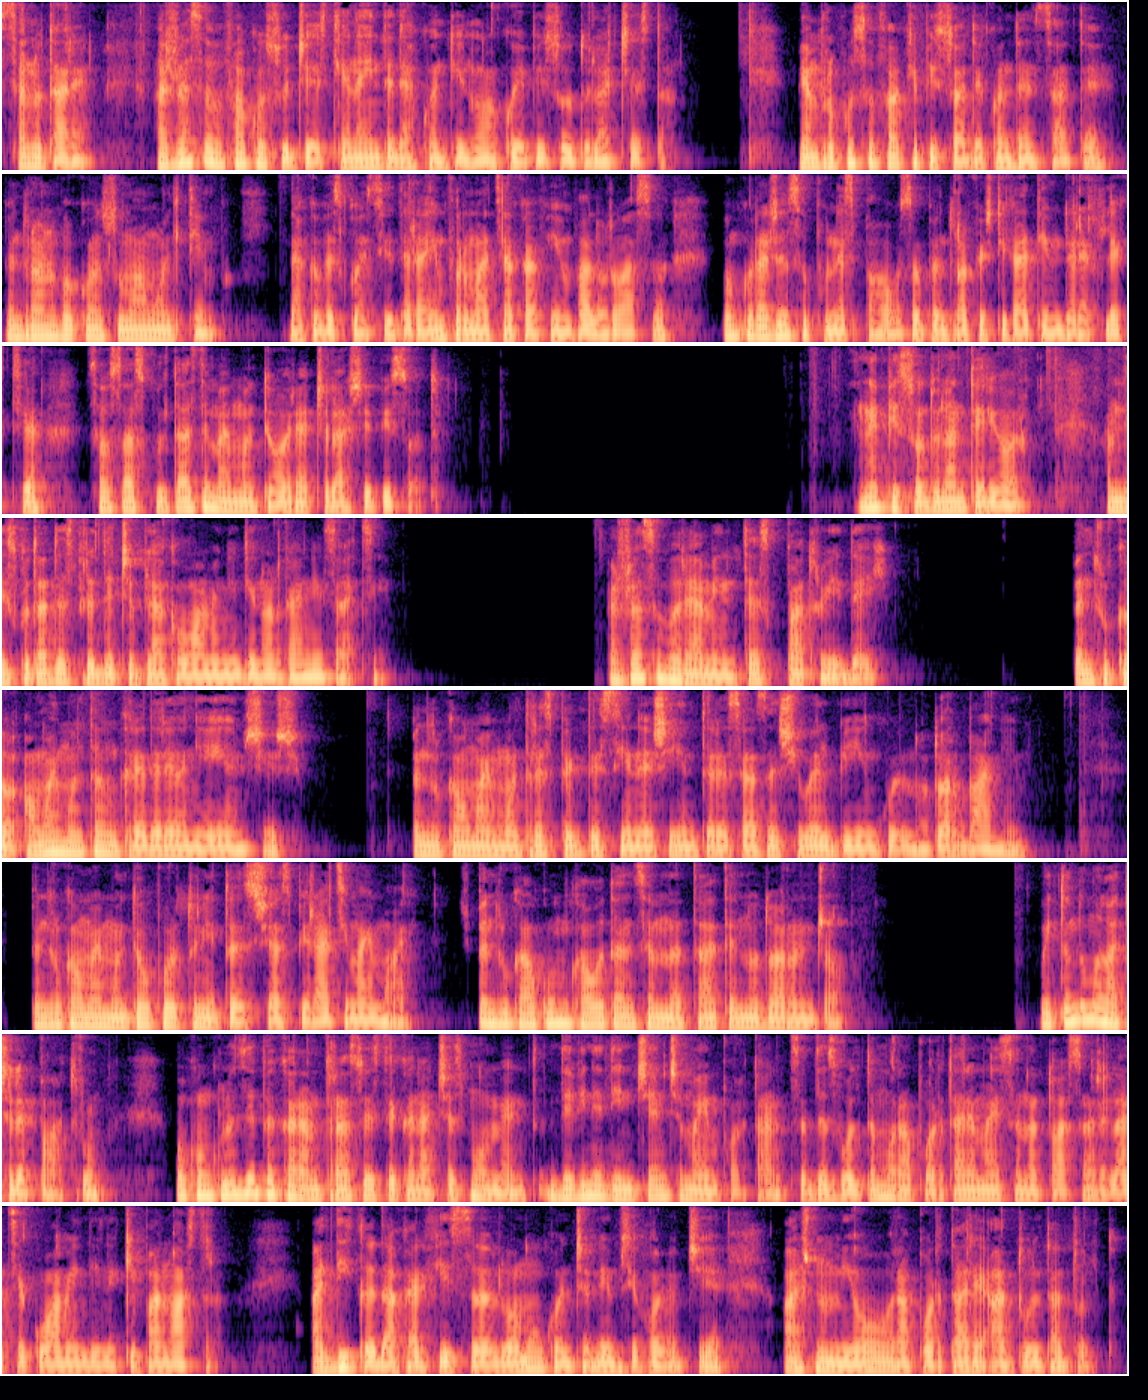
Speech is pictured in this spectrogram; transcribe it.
Salutare! Aș vrea să vă fac o sugestie înainte de a continua cu episodul acesta. Mi-am propus să fac episoade condensate pentru a nu vă consuma mult timp. Dacă veți considera informația ca fiind valoroasă, vă încurajez să puneți pauză pentru a câștiga timp de reflexie sau să ascultați de mai multe ori același episod. În episodul anterior, am discutat despre de ce pleacă oamenii din organizații. Aș vrea să vă reamintesc patru idei. Pentru că au mai multă încredere în ei înșiși, pentru că au mai mult respect de sine și interesează și well-being-ul, nu doar banii, pentru că au mai multe oportunități și aspirații mai mari și pentru că acum caută însemnătate, nu doar un job. Uitându-mă la cele patru, o concluzie pe care am tras-o este că în acest moment devine din ce în ce mai important să dezvoltăm o raportare mai sănătoasă în relație cu oamenii din echipa noastră. Adică, dacă ar fi să luăm un concept din psihologie, aș numi o raportare adult-adult.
